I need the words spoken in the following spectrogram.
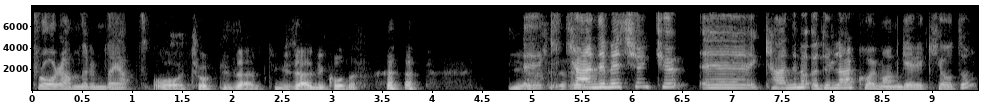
programlarımda yaptım. Oo, çok güzel. Güzel bir konu. E, Diyet, e, kendime çünkü e, kendime ödüller koymam gerekiyordu.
